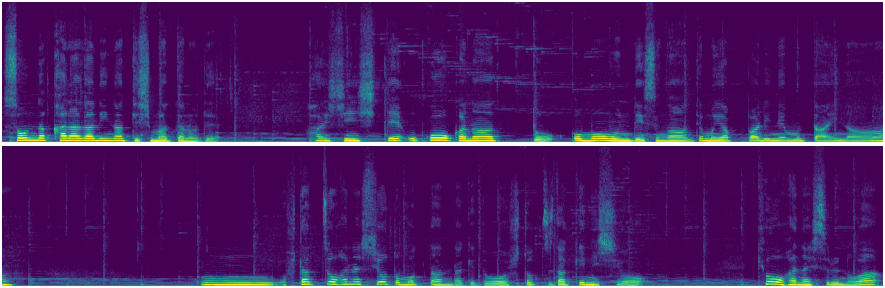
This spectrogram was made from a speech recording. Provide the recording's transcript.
そんな体になってしまったので配信しておこうかなと思うんですがでもやっぱり眠たいな。うーん2つお話ししようと思ったんだけど1つだけにしよう。今日お話しするのは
